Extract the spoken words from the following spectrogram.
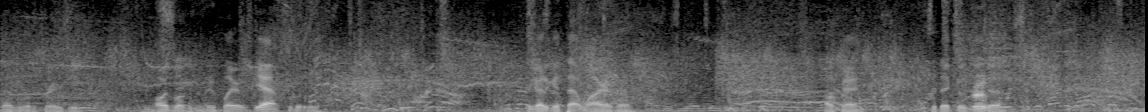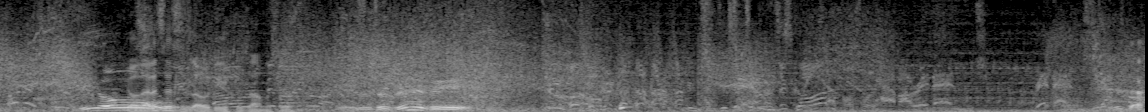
That's a little crazy. Always welcome to new players. Yeah, absolutely. We gotta get that wire though. Okay. It's a dead Gogeta. Yo, Yo, that assist is OD for Zamasu. Divinity. Who's that?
